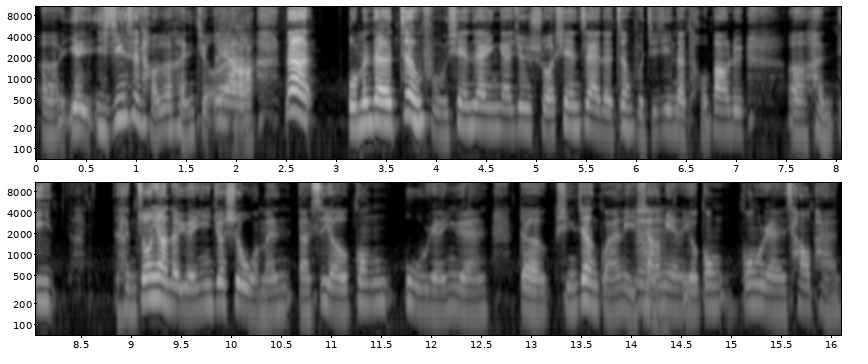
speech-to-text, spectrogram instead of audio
呃，也已经是讨论很久了啊。那我们的政府现在应该就是说，现在的政府基金的投报率呃很低，很重要的原因就是我们呃是由公务人员的行政管理上面由公公务人员操盘，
